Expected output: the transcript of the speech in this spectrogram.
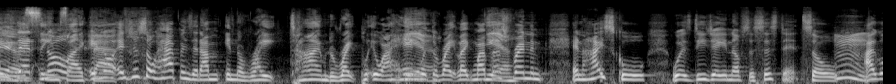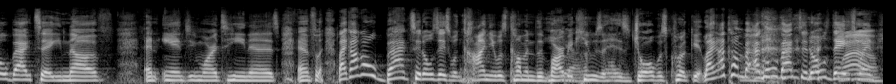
happens that seems no, like you know, it just so happens that I'm in the right time, the right place. I hang Yeah. with the right. Like my Yeah. best friend in, in high school was DJ Enuff's assistant. So Mm. I go back to Enuff and Angie Martinez and like I go back to those days when Kanye was coming to the barbecues and his jaw was crooked. Like I come back, I go back to those days Wow. when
